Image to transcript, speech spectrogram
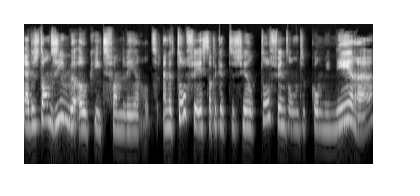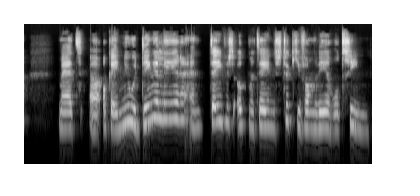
ja, dus dan zien we ook iets van de wereld. En het toffe is dat ik het dus heel tof vind om te combineren met, uh, oké, nieuwe dingen leren en tevens ook meteen een stukje van de wereld zien.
